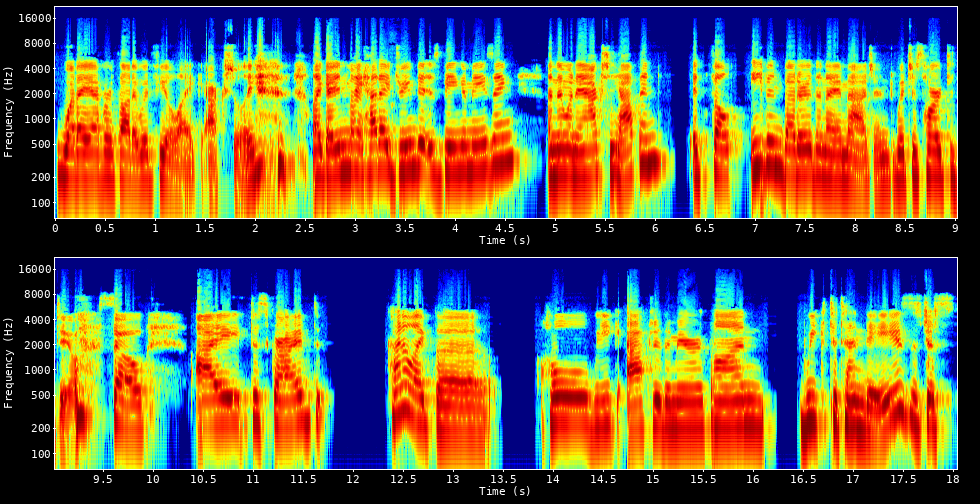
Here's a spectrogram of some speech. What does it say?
what I ever thought it would feel like, actually. like in my head, I dreamed it as being amazing. And then when it actually happened, it felt even better than I imagined, which is hard to do. So I described kind of like the whole week after the marathon, week to 10 days is just,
